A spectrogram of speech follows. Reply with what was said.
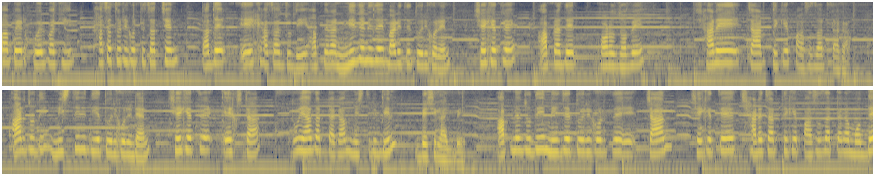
মাপের কোয়েল পাখির খাঁচা তৈরি করতে চাচ্ছেন, তাদের এই খাঁচা যদি আপনারা নিজে নিজেই বাড়িতে তৈরি করেন, সেক্ষেত্রে আপনাদের খরচ হবে সাড়ে চার থেকে পাঁচ হাজার টাকা। আর যদি মিস্ত্রি দিয়ে তৈরি করে নেন সেই ক্ষেত্রে এক্সট্রা দুই হাজার টাকা মিস্ত্রি বিল বেশি লাগবে। আপনি যদি নিজে তৈরি করতে চান, সেক্ষেত্রে সাড়ে চার থেকে পাঁচ হাজার টাকার মধ্যে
